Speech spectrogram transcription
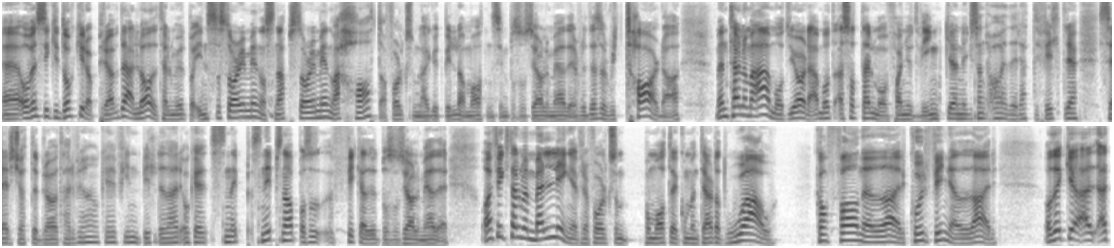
Eh, og hvis ikke dere har prøvd det, jeg la det til og med ut på Insta-storyen min og Snap-storyen min, og jeg hater folk som legger ut bilder av maten sin på sosiale medier, for det er så retarda. Men til og med jeg måtte gjøre det. Jeg, måtte, jeg satt til og med og fant ut vinkelen. ikke sant? Å, er det rett i filteret? Ser kjøttet bra ut her? Ja, ok, fin bilde der. Ok, snipp, snipp, snapp, og så fikk jeg det ut på sosiale medier. Og jeg fikk til og med meldinger fra folk som på en måte kommenterte at wow, hva faen er det der? Hvor finner jeg det der? Og det er ikke, jeg, jeg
